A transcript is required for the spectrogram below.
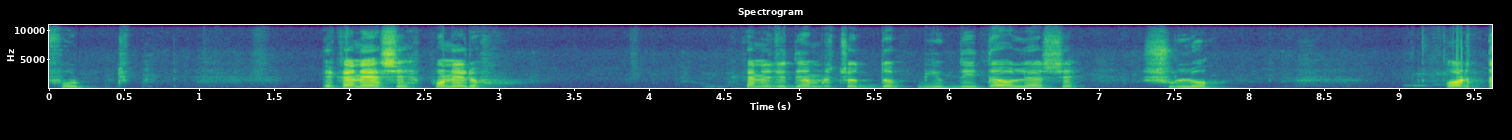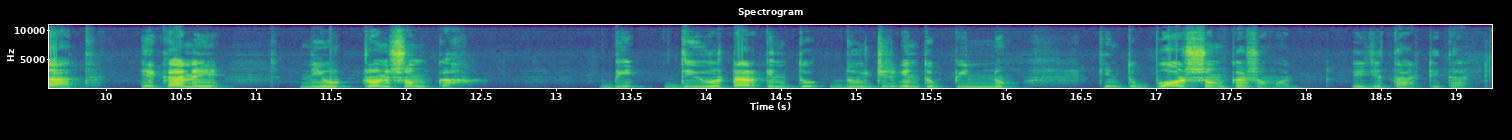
ফুট এখানে আসে পনেরো। এখানে যদি আমরা চোদ্দ বিয়োগ দিই তাহলে আসে ষোলো। অর্থাৎ এখানে নিউট্রন সংখ্যা দুইটার কিন্তু, দুইটির কিন্তু ভিন্ন, কিন্তু বর সংখ্যা সমান, এই যে থার্টি থার্টি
